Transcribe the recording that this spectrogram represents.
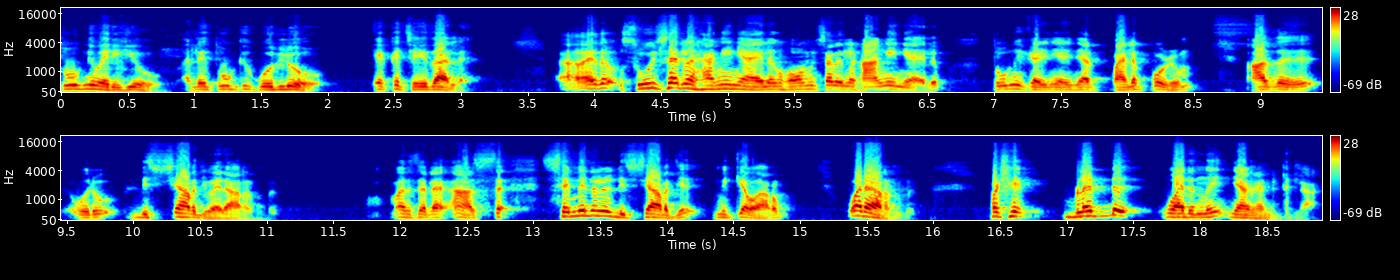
തൂങ്ങി മരിക്കുകയോ അല്ലെങ്കിൽ തൂക്കി കൊല്ലുകയോ ഒക്കെ ചെയ്താൽ അതായത് സൂയിസൈഡിൽ ഹാങ്ങിങ് ആയാലും ഹോമിസൈഡിൽ ഹാങ്ങിങ് ആയാലും തൂങ്ങിക്കഴിഞ്ഞ് കഴിഞ്ഞാൽ പലപ്പോഴും അത് ഒരു ഡിസ്ചാർജ് വരാറുണ്ട്. മനസ്സിലായി ആ സെമിനൽ ഡിസ്ചാർജ് മിക്കവാറും വരാറുണ്ട്. പക്ഷേ ബ്ലഡ് വരുന്നത് ഞാൻ കണ്ടിട്ടില്ല.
